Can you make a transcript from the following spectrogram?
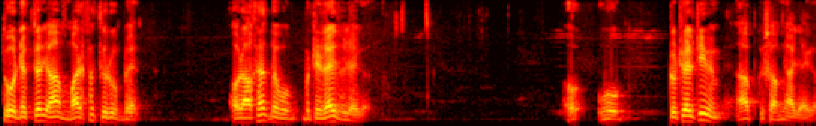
تو وہ نیکٹر یہاں معرفت کے روپ میں اور آخرت میں وہ مٹیریلائز ہو جائے گا۔ اور وہ ٹوٹیلٹی میں آپ کے سامنے آ جائے گا۔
